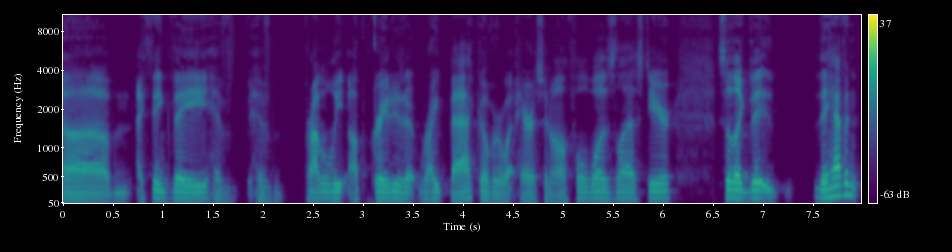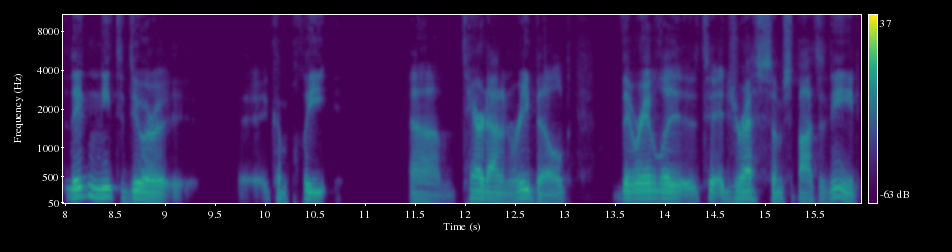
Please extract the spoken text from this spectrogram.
Um, I think they have have probably upgraded at right back over what Harrison Afful was last year. So like they they haven't they didn't need to do a, a complete um, tear down and rebuild. They were able to to address some spots of need.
